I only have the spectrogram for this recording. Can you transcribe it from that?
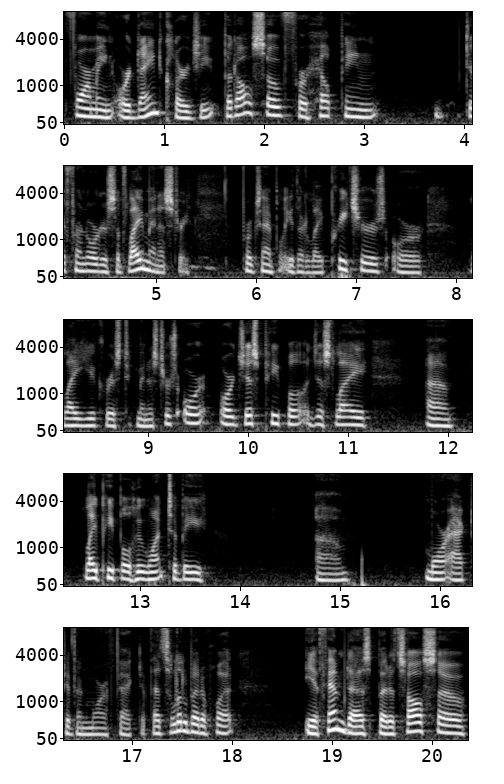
forming ordained clergy, but also for helping different orders of lay ministry. For example, either lay preachers or lay Eucharistic ministers, or or just people, just lay uh, lay people who want to be um, more active and more effective. That's a little bit of what EFM does, but it's also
